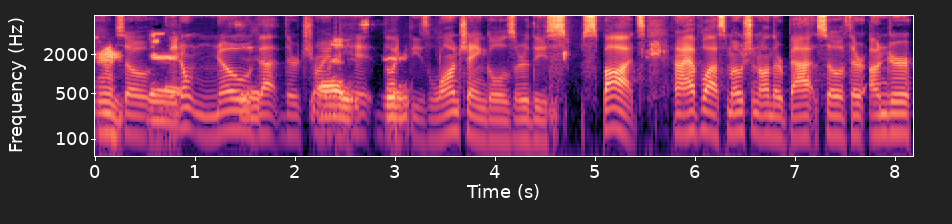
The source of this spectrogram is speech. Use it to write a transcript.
Mm, so yeah. they don't know Yeah. that they're trying That to hit like these launch angles or these spots. And I have blast motion on their bat, so if they're under,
